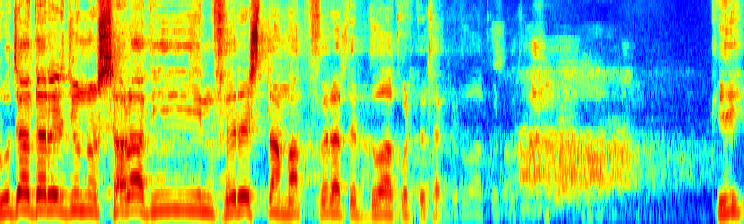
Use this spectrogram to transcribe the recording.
রোজাদারের জন্য সারা দিন ফেরেস্তা মাক ফেরাতের দোয়া করতে থাকে। কি?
